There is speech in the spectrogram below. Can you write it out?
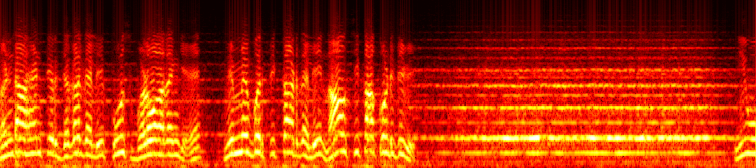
ಗಂಡ ಹೆಂಡತಿರ್ ಜಗಳದಲ್ಲಿ ಕೂಸ್ ಬಡವಾದಂಗೆ ನಿಮ್ಮಿಬ್ಬರು ಸಿಕ್ಕಾಟದಲ್ಲಿ ನಾವು ಸಿಕ್ಕಾಕೊಂಡಿದ್ದೀವಿ. ನೀವು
